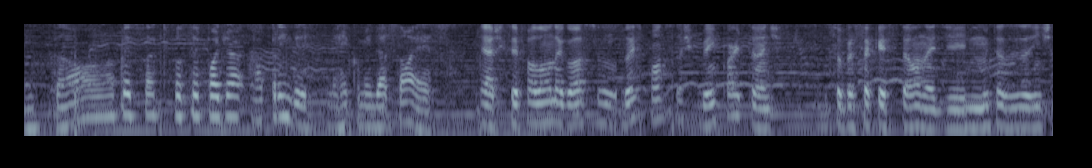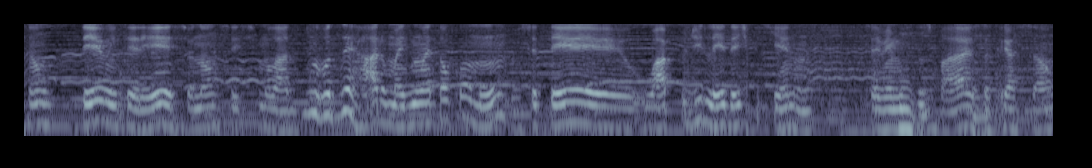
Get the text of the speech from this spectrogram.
Então, é uma pessoa que você pode aprender. Minha recomendação é essa. É, acho que você falou um negócio, dois pontos acho que bem importantes sobre essa questão, né, de muitas vezes a gente não ter o interesse ou não ser estimulado. Não vou dizer raro, mas não é tão comum você ter o hábito de ler desde pequeno, né? Você vê muito dos uhum. pais, Sim. da criação.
